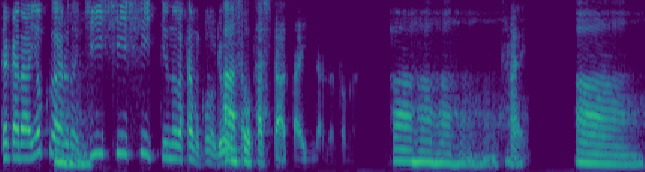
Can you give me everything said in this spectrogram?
だからよくあるのにうん GCC っていうのが多分この両者を足した値になるんだと思いああ、はあはあはあはます。あ。はい。あ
